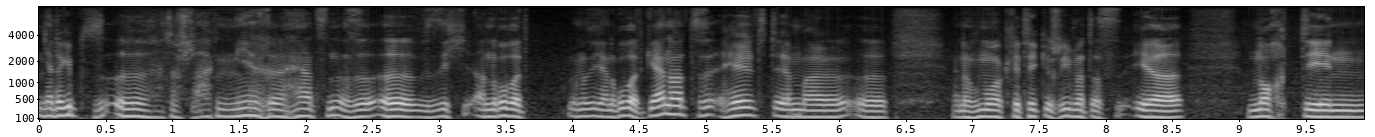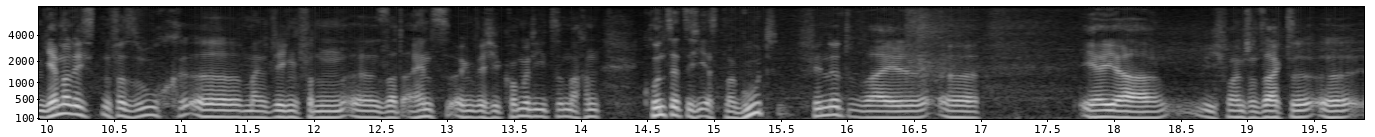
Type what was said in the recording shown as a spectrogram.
Ja, da gibt's, äh, da schlagen mehrere Herzen. Also äh, sich an Robert, wenn man sich an Robert Gernhardt hält, der mal äh, eine Humorkritik geschrieben hat, dass er noch den jämmerlichsten Versuch, äh, meinetwegen von äh, Sat1 irgendwelche Comedy zu machen, grundsätzlich erstmal gut findet, weil äh, er ja, wie ich vorhin schon sagte,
